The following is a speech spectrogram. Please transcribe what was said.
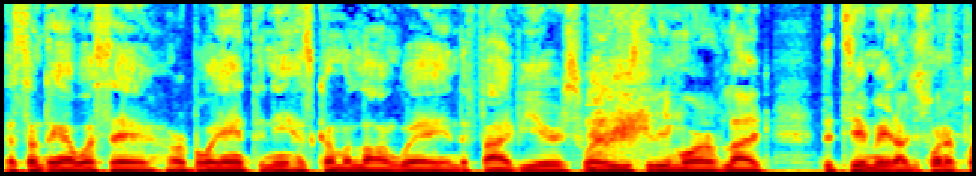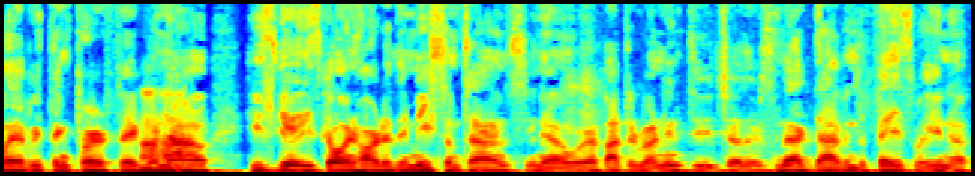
That's something I will say. Our boy Anthony has come a long way in the five years where he used to be more of like the timid. I just want to play everything perfect. But Uh-huh. now he's get, he's going harder than me sometimes. You know, we're about to run into each other, smack dive in the face. But you know,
